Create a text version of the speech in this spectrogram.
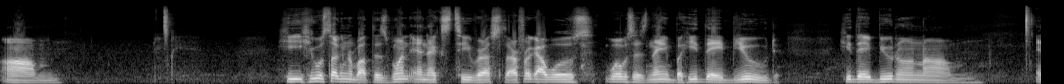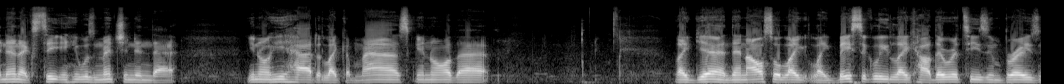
Um, he he was talking about this one NXT wrestler. I forgot what was what was his name, but he debuted. He debuted on um in NXT, and he was mentioning that, you know, he had like a mask and all that. like yeah, and then also like like basically like how they were teasing Bray's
